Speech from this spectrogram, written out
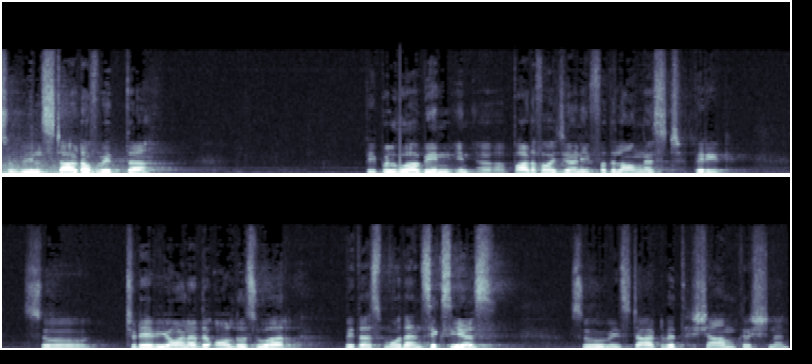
So we'll start off with uh, people who have been in, uh, part of our journey for the longest period. So today we honor the, all those who are with us more than six years. So we start with Sham Krishnan.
